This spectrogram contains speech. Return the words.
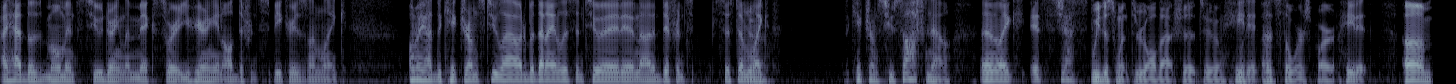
I had those moments too during the mix where you're hearing it in all different speakers, and I'm like. Oh my god, the kick drum's too loud. But then I listened to it in on a different system, Yeah. like the kick drum's too soft now. And like it's just We just went through all that shit too. Hate With- it. That's the worst part. hate it. Um,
